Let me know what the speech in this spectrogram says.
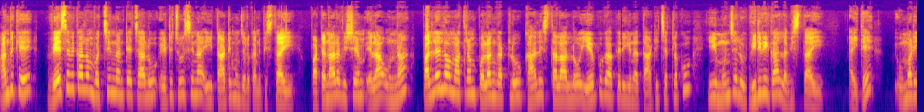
అందుకే వేసవికాలం వచ్చిందంటే చాలు ఎటు చూసినా ఈ తాటిముంజలు కనిపిస్తాయి. పట్టణాల విషయం ఎలా ఉన్నా పల్లెల్లో మాత్రం పొలం గట్లు ఖాళీ స్థలాల్లో ఏపుగా పెరిగిన తాటి చెట్లకు ఈ ముంజలు విరివిగా లభిస్తాయి. అయితే ఉమ్మడి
